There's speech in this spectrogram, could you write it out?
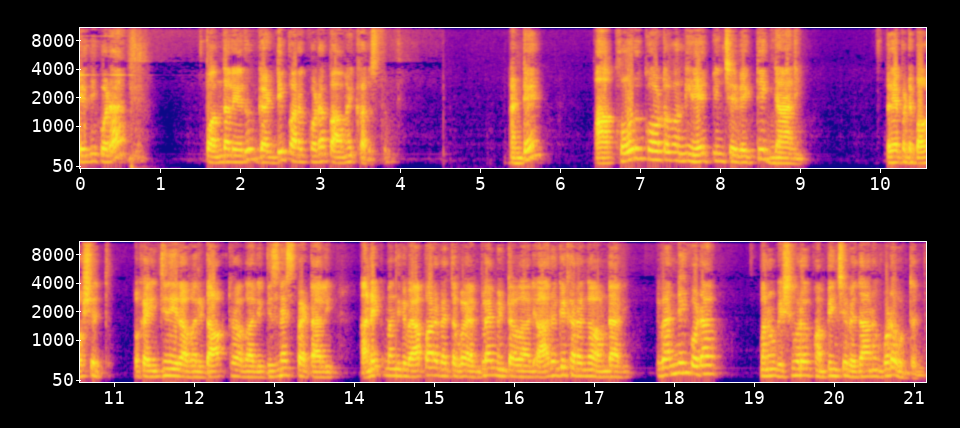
ఏది కూడా పొందలేదు గడ్డి పరకు కూడా పామై కలుస్తుంది. అంటే ఆ కోరుకోవటం నేర్పించే వ్యక్తి జ్ఞాని. రేపటి భవిష్యత్తు. ఒక ఇంజనీర్ అవ్వాలి డాక్టర్ అవ్వాలి బిజినెస్ పెట్టాలి అనేక మందికి వ్యాపారవేత్తగా ఎంప్లాయ్మెంట్ అవ్వాలి ఆరోగ్యకరంగా ఉండాలి. ఇవన్నీ కూడా మనం విశ్వంలోకి పంపించే విధానం కూడా ఉంటుంది.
